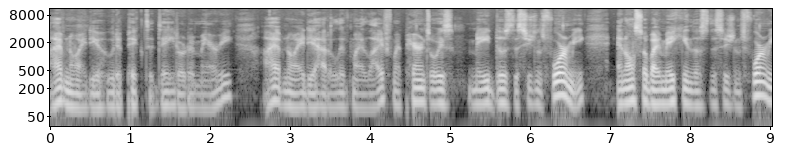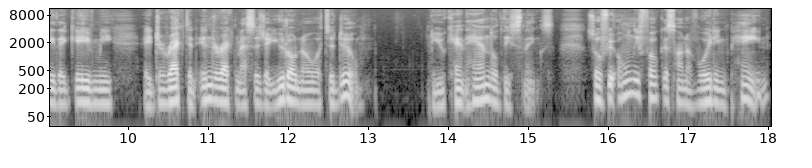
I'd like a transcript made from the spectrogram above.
I have no idea who to pick to date or to marry. I have no idea how to live my life. My parents always made those decisions for me. And also, by making those decisions for me, they gave me a direct and indirect message that you don't know what to do. You can't handle these things. So, if we only focus on avoiding pain,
